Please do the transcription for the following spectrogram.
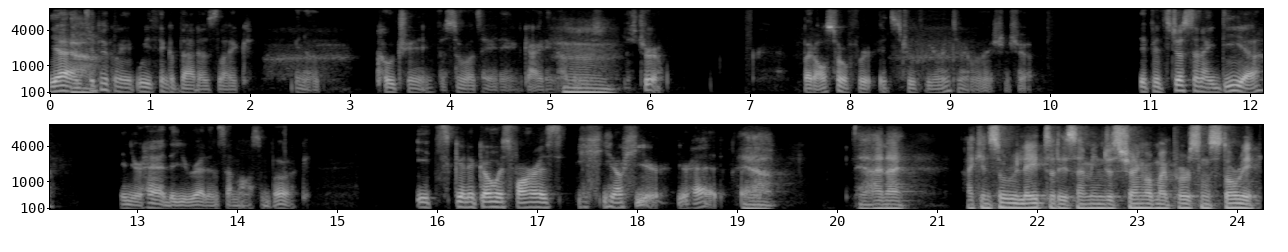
Yeah, yeah. And typically we think of that as like, you know, coaching, facilitating, guiding others. Mm. It's true. But also for it's true for your intimate relationship. If it's just an idea in your head that you read in some awesome book, it's gonna go as far as you know here, your head. Yeah. Yeah. And I I can so relate to this. I mean, just sharing out my personal story.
